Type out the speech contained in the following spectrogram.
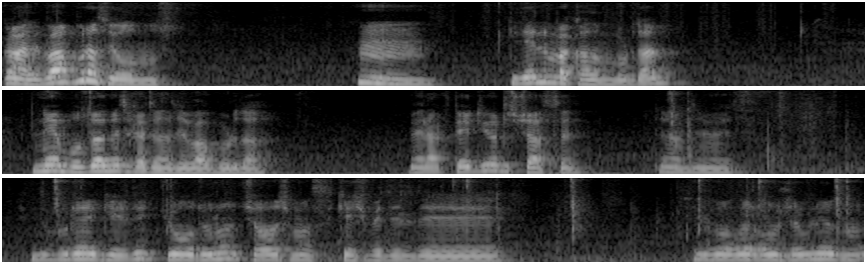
Galiba burası yolumuz. Hmm. Gidelim bakalım buradan. Ne bulacağız ne çıkacağız acaba burada? Merak da ediyoruz şahsen. Tamam evet. Şimdi buraya girdik. Yolcunun çalışması keşfedildi. Şimdi balıklar konuşabiliyoruz mu?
